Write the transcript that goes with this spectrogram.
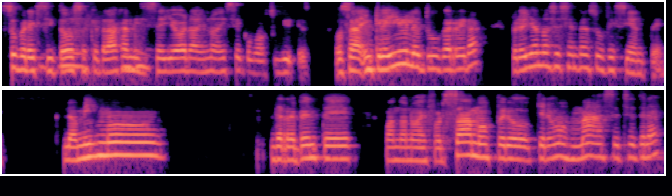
súper exitosos, que trabajan 16 horas y uno dice como, o sea, increíble tu carrera, pero ellos no se sienten suficientes. Lo mismo de repente cuando nos esforzamos, pero queremos más, etc.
